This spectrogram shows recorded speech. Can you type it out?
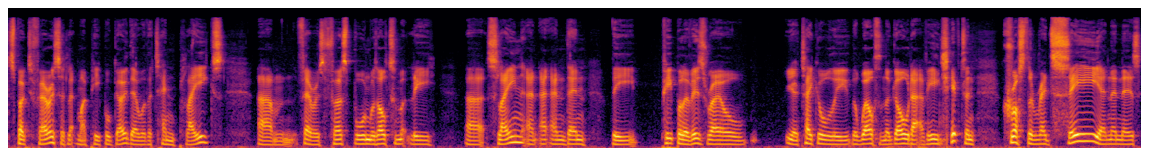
spoke to Pharaoh, said, Let my people go. There were the ten plagues. Um, Pharaoh's firstborn was ultimately uh, slain, and, and, and then the people of Israel, you know, take all the, the wealth and the gold out of Egypt and cross the Red Sea, and then there's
